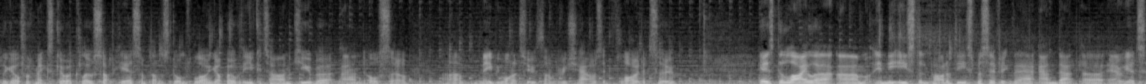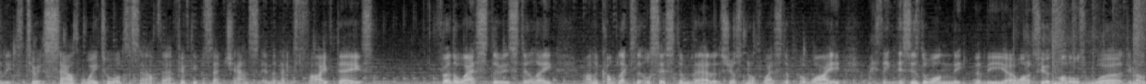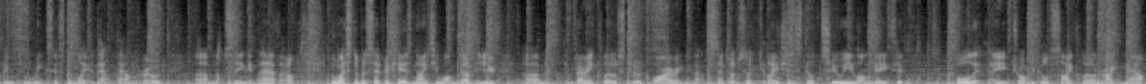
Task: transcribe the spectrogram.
The Gulf of Mexico are close up here, some thunderstorms blowing up over the Yucatan, Cuba, and also um, maybe one or two thundery showers in Florida too. Here's Dalila um, in the eastern part of the East Pacific there, and that uh, area to, the, to its south, way towards the south there, 50% chance in the next five days. Further west, there is still a rather complex little system there that's just northwest of Hawaii. I think this is the one that, that the uh, one or two of the models were developing to a weak system later down, down the road. Um, not seeing it there though. The Western Pacific, here's 91W. Um, very close to acquiring that center of circulation. It's still too elongated to call it a tropical cyclone right now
